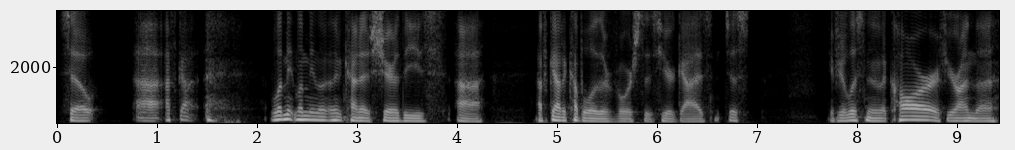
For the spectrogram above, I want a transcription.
So uh, I've got. Let me let me let me kind of share these. Uh, I've got a couple other verses here, guys. Just if you're listening in the car, if you're on the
